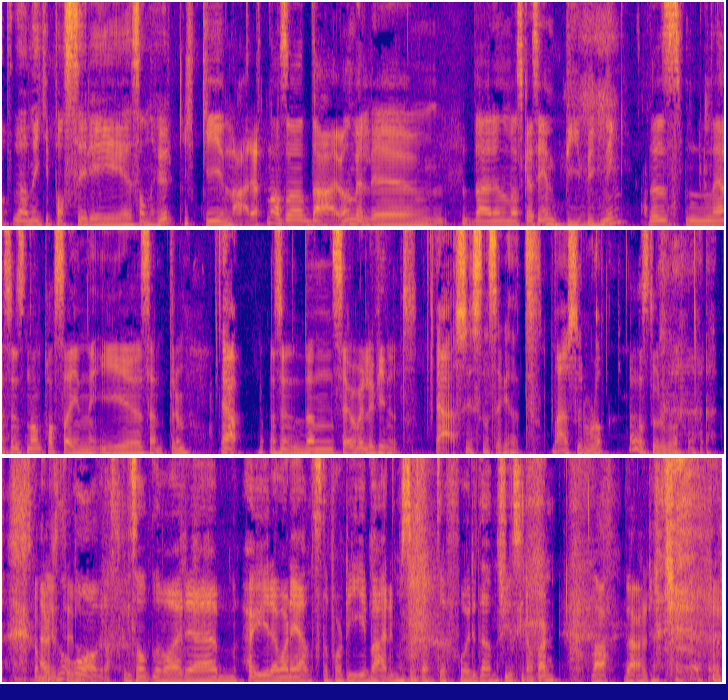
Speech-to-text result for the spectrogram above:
at den ikke passer i Sandefjord? Ikke i nærheten, altså. Det er jo en veldig Det er en, hva skal jeg si, en bybygning. Det, jeg syns den hadde passa inn i sentrum. Ja. Synes, den ser jo veldig fin ut. Ja, Jeg syns den ser fin ut. Den er jo stor blå. Det er det ikke noen overraskelse at det var um, Høyre var det eneste partiet i Bærum som stemte for den skyskraperen? Nei, det er det ikke.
